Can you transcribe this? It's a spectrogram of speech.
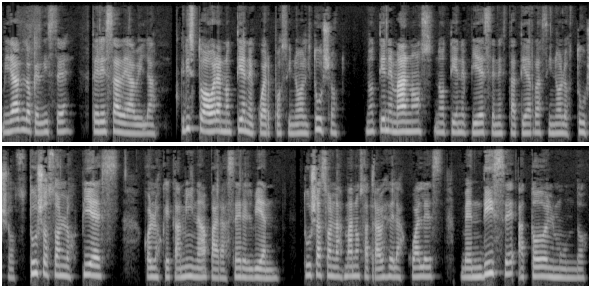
Mirad lo que dice Teresa de Ávila. Cristo ahora no tiene cuerpo sino el tuyo. No tiene manos, no tiene pies en esta tierra sino los tuyos. Tuyos son los pies con los que camina para hacer el bien. Tuyas son las manos a través de las cuales bendice a todo el mundo.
